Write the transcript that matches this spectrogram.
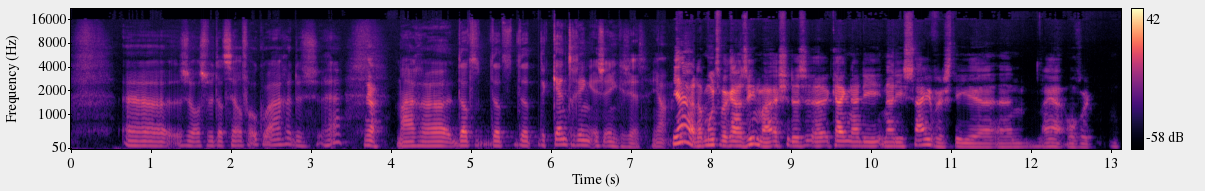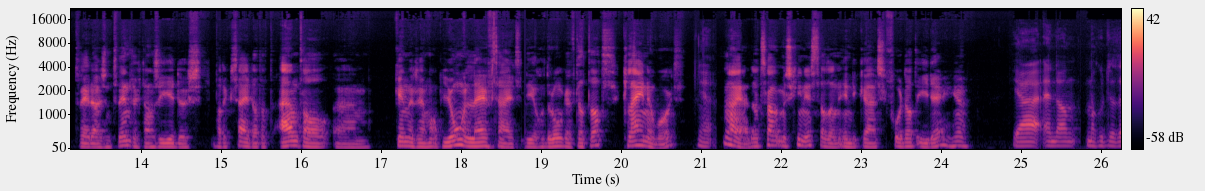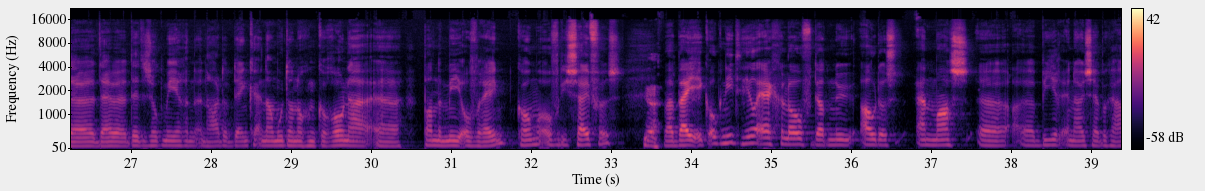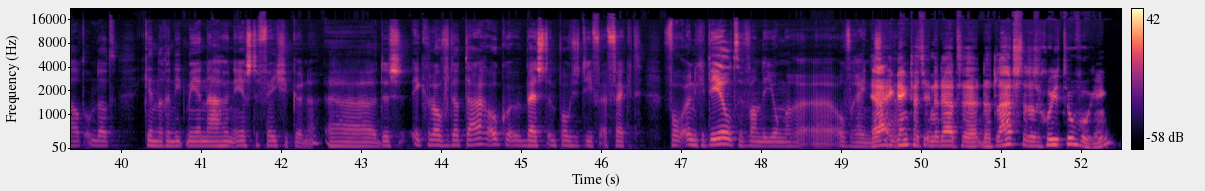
Eh, zoals we dat zelf ook waren. Dus, hè? Ja. Maar dat, dat, dat de kentering is ingezet. Ja. Ja, dat moeten we gaan zien. Maar als je dus kijkt naar die, naar die cijfers die, eh, ehm, nou ja, over 2020, dan zie je dus, wat ik zei, dat het aantal ehm, kinderen zeg maar, op jonge leeftijd die al gedronken heeft, dat dat kleiner wordt. Ja. Nou ja, dat zou, misschien is dat een indicatie voor dat idee, ja. Ja, en dan, maar goed, dat, eh, daar- dit is ook meer een, een hardop denken. En dan moet er nog een corona-pandemie overheen komen over die cijfers. Ja. Waarbij ik ook niet heel erg geloof dat nu ouders en masse eh, eh, bier in huis hebben gehaald, omdat kinderen niet meer na hun eerste feestje kunnen. Uh, dus ik geloof dat daar ook best een positief effect voor een gedeelte van de jongeren uh, overheen is. Ja, ik denk dat je inderdaad, uh, dat laatste, dat is een goede toevoeging.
